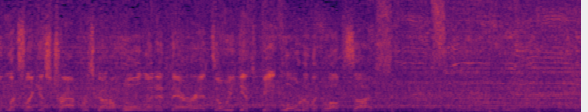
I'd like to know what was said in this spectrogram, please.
it looks like his trapper's got a hole in it there, Ed, so he gets beat low to the glove side. Yeah.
